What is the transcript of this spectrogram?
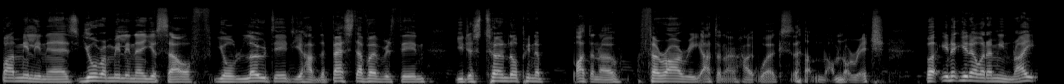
by millionaires. You're a millionaire yourself. You're loaded. You have the best of everything. You just turned up in a I don't know Ferrari. I don't know how it works. I'm, I'm not rich, but you know you know what I mean, right?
